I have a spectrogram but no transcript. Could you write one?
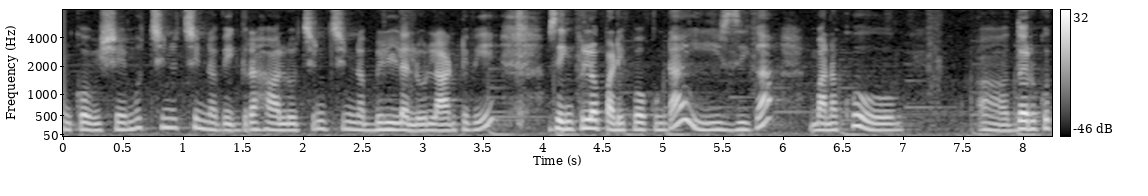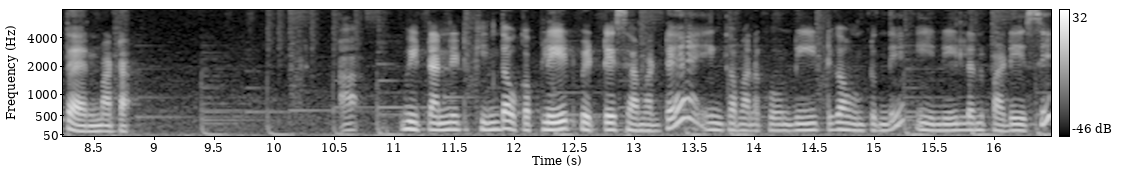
ఇంకో విషయము చిన్న చిన్న విగ్రహాలు చిన్న చిన్న బిళ్ళలు లాంటివి సింక్లో పడిపోకుండా ఈజీగా మనకు దొరుకుతాయి అన్నమాట వీటన్నిటి కింద ఒక ప్లేట్ పెట్టేశామంటే ఇంకా మనకు నీట్గా ఉంటుంది. ఈ నీళ్ళను పడేసి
